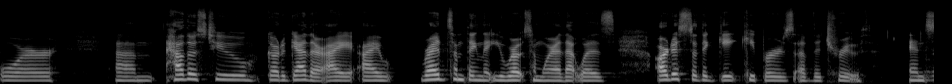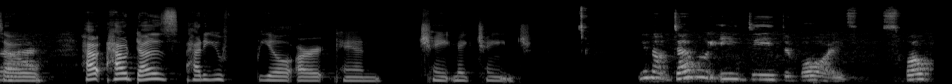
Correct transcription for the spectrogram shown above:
or um, how those two go together. I, I read something that you wrote somewhere that was artists are the gatekeepers of the truth. And so how how does how do you feel art can change make change? You know, W.E.B. Du Bois spoke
